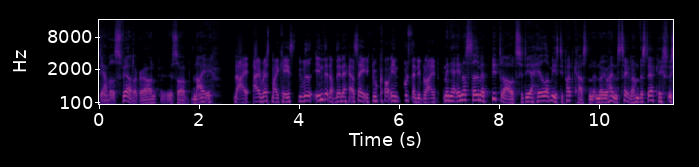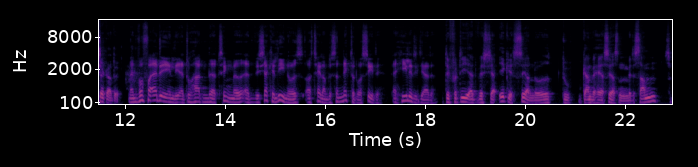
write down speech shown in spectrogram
Det har været svært at gøre, så nej. Nej, I rest my case. Du ved intet om denne her sag. Du går ind fuldstændig blind. Men jeg ender stadig med at bidrage til det, jeg hader mest i podcasten, når Johannes taler om The Staircase, hvis jeg gør det. Men hvorfor er det egentlig, at du har den der ting med, at hvis jeg kan lide noget og tale om det, så nægter du at se det af hele dit hjerte? Det er fordi, at hvis jeg ikke ser noget, du gerne vil have, jeg ser sådan med det samme, så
